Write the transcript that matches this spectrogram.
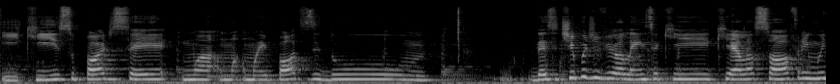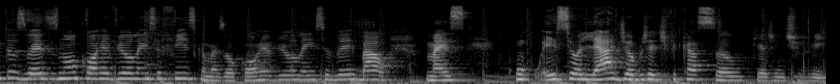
E que isso pode ser uma, uma, uma hipótese do desse tipo de violência que, que elas sofrem, muitas vezes não ocorre a violência física, mas ocorre a violência verbal. Mas esse olhar de objetificação que a gente vê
